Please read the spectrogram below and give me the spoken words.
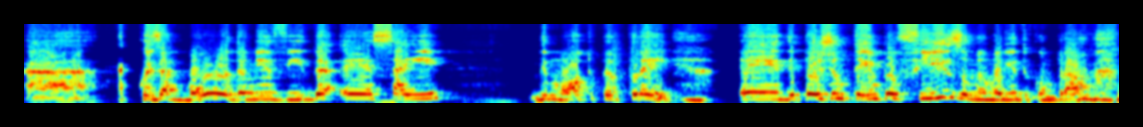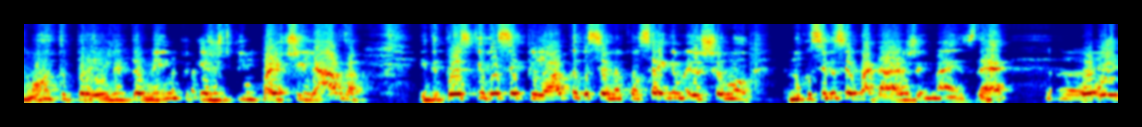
a, a coisa boa da minha vida é sair de moto por aí. É, depois de um tempo, eu fiz o meu marido comprar uma moto para ele também, porque a gente compartilhava. E depois que você pilota, você não consegue, eu chamo, não consigo ser bagagem mais, né? Uhum. Ou eu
